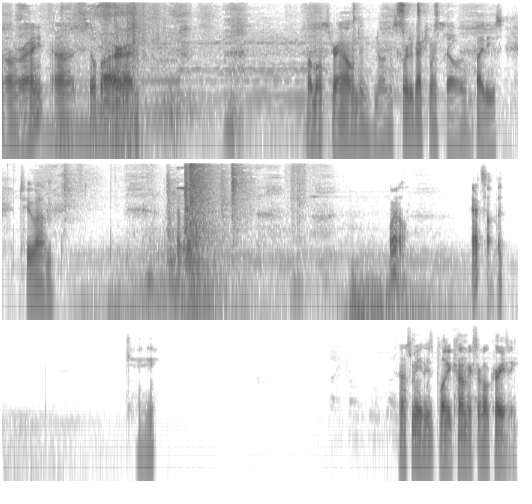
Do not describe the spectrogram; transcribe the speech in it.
Alright, uh, so far I'm almost drowned, and now I'm escorted back to my cell by these two um, that's something. Okay. That's me. These bloody convicts are all crazy.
